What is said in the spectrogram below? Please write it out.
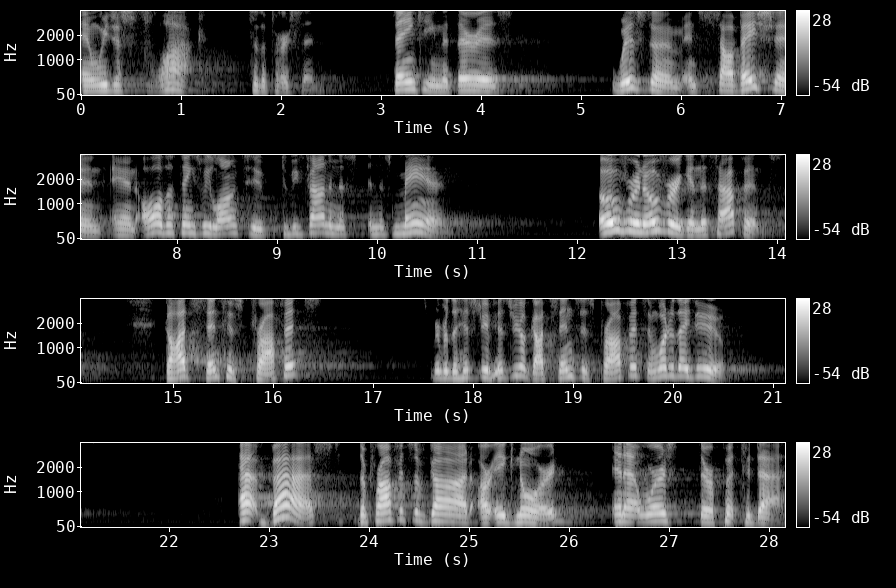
and we just flock to the person, thinking that there is wisdom and salvation and all the things we long to to be found in this in this man over and over again this happens god sent his prophets Remember the history of Israel? God sends his prophets, and what do they do? At best, the prophets of God are ignored, and at worst, they're put to death.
